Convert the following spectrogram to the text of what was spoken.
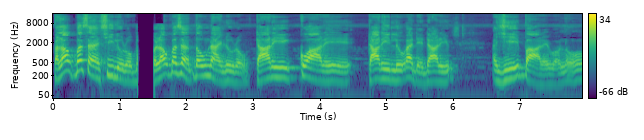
ဘလောက်ပတ်စံရှိလို့တော့ဘလောက်ပတ်စံသုံးနိုင်လို့တော့ဒါတွေကြွားတယ်ဒါတွေလိုအပ်တယ်ဒါတွေအရေးပါတယ်ဗောနော်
